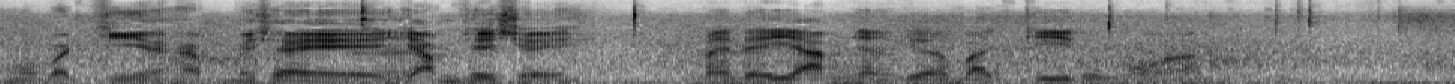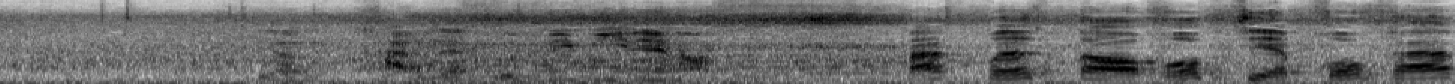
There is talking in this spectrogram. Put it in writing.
หัวบัดกีนะครับ ไม่ใช่ย้ำเฉยไม่ได้ย้ำอย่างเดียวบัตรกีทุกหัวๆ เรื่องขันเรื่องหลุดไม่มีแน่นอนปลั๊กเปิร์กต่อครบเสียบครบครับ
